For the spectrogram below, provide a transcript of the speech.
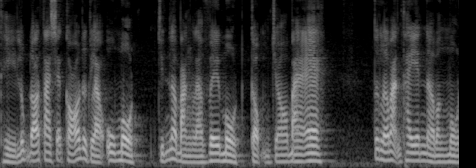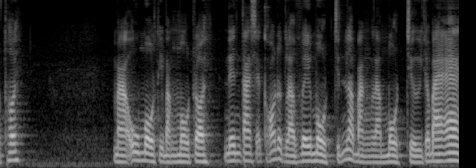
thì lúc đó ta sẽ có được là U1 chính là bằng là V1 cộng cho 3A. Tức là bạn thay N bằng 1 thôi. Mà U1 thì bằng 1 rồi, nên ta sẽ có được là V1 chính là bằng là 1 trừ cho 3A.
